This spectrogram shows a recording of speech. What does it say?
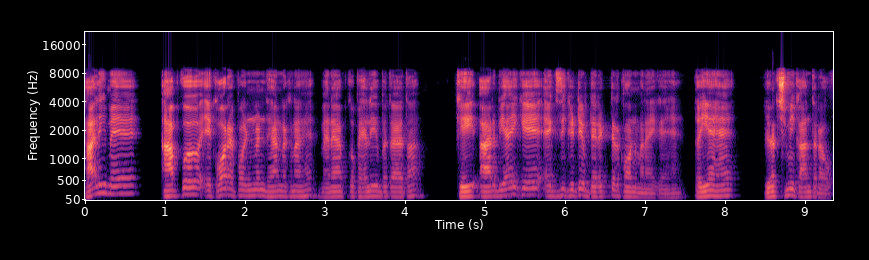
हाल ही में आपको एक और अपॉइंटमेंट ध्यान रखना है। मैंने आपको पहले ही बताया था कि आरबीआई के एग्जीक्यूटिव डायरेक्टर कौन बनाए गए हैं? तो ये हैं लक्ष्मीकांत राव।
